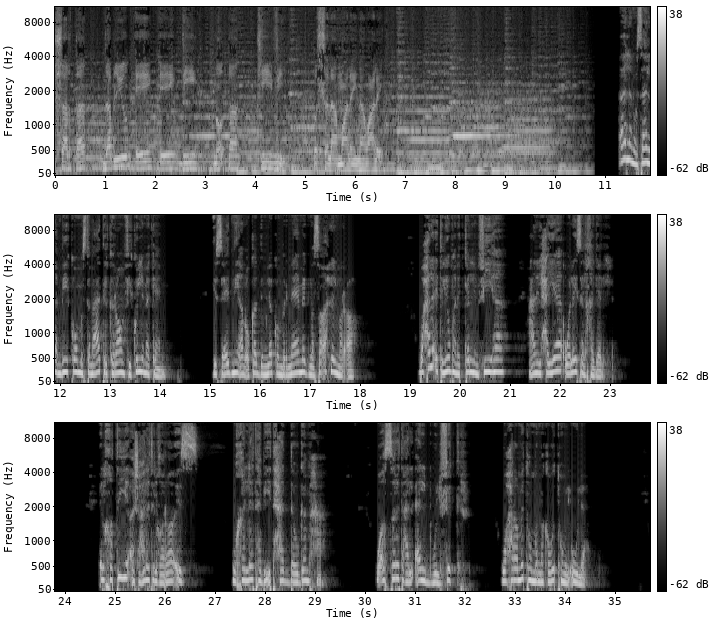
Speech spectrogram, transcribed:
شرطة W A A D نقطة تي في والسلام علينا وعليكم. أهلا وسهلا بكم مستمعاتي الكرام في كل مكان. يسعدني أن أقدم لكم برنامج نصائح للمرأة. وحلقة اليوم هنتكلم فيها عن الحياء وليس الخجل. الخطية أشعلت الغرائز وخلتها بقت حادة وجامحة وأثرت على القلب والفكر وحرمتهم من نقاوتهم الأولى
